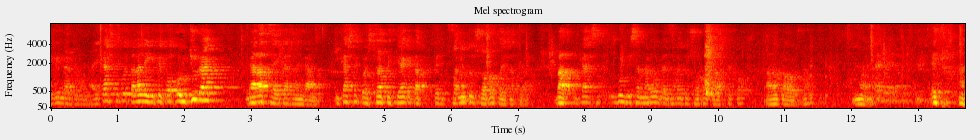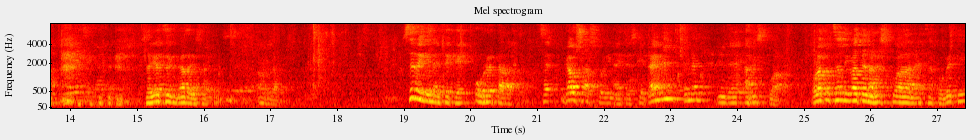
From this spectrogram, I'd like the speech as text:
egin behar duguna. Ikasteko eta lan egiteko ohiturak garatzea ikasleen gana. Ikasteko estrategiak eta pentsamendu zorrotza izatea. Bat, ikas, guk izan behar dugu pentsamendu zorrotza azteko, adaukago ez da. Bueno. Eta, saiatzen gara izaten. Horrela. Zer egin daiteke horretara? Zer, gauza asko egin daitezke. Eta hemen, hemen nire arriskua. Olako txaldi baten arriskua da nahetzako beti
